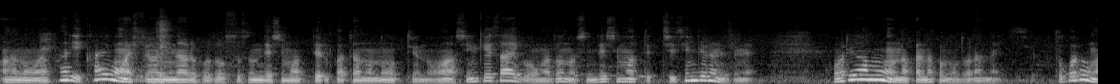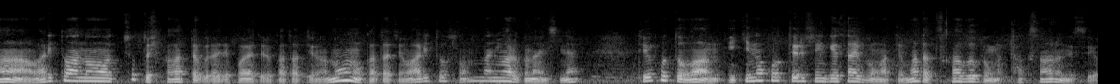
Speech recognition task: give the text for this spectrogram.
あのやはり介護が必要になるほど進んでしまっている方の脳っていうのは神経細胞がどんどん死んでしまって縮んでるんですね。これはもうなかなか戻らないですよ。ところが割とあのちょっと引っかかったぐらいで来られてる方っていうのは脳の形は割とそんなに悪くないんですねということは生き残ってる神経細胞があってまだ使う部分がたくさんあるんですよ。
